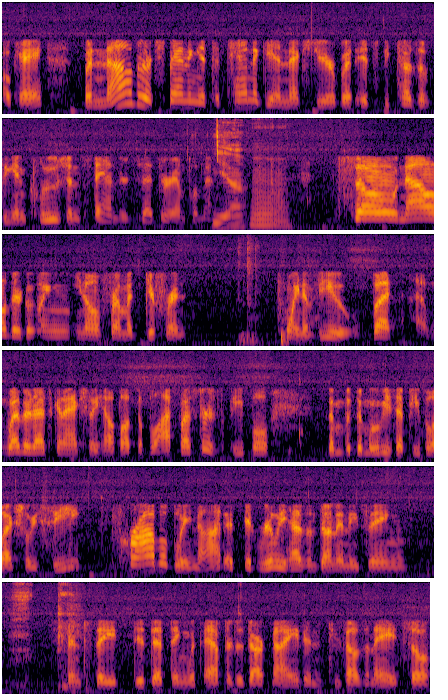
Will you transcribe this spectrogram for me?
okay? But now they're expanding it to 10 again next year, but it's because of the inclusion standards that they're implementing. Yeah. Hmm. So now they're going, you know, from a different point of view. But uh, whether that's going to actually help out the blockbusters, the people, the, the movies that people actually see, probably not. It, it really hasn't done anything since they did that thing with After the Dark Knight in 2008. So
